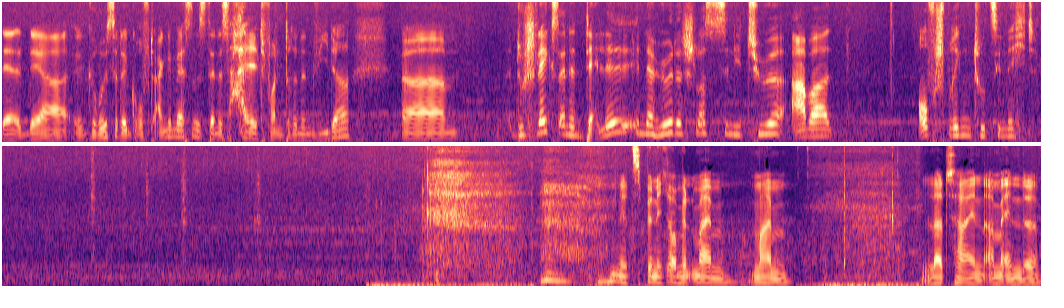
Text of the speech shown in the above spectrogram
der, der Größe der Gruft angemessen ist, denn es hallt von drinnen wieder. Ähm, du schlägst eine Delle in der Höhe des Schlosses in die Tür, aber aufspringen tut sie nicht. Jetzt bin ich auch mit meinem, meinem Latein am Ende.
